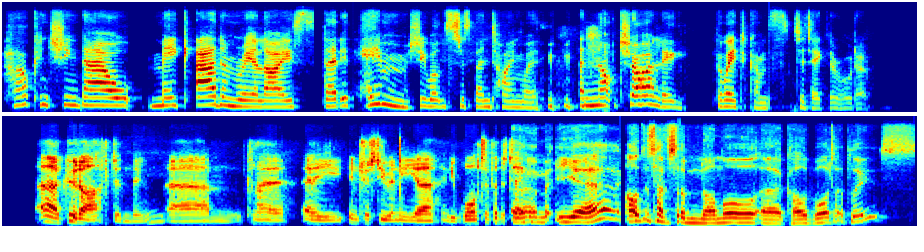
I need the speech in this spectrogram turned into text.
How can she now make Adam realize that it's him she wants to spend time with and not Charlie? The waiter comes to take their order. Uh, good afternoon. Um, can I any interest you any uh, any water for the table? Um, yeah, I'll just have some normal uh, cold water, please.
